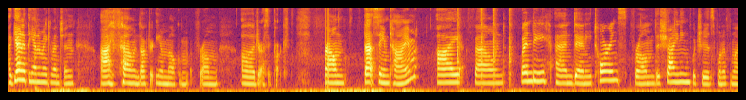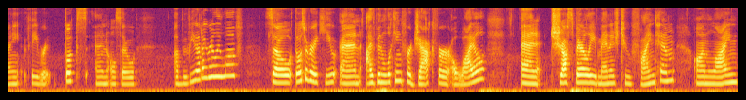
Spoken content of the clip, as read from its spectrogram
again at the anime convention, I found Dr. Ian Malcolm from uh, Jurassic Park. Around that same time, I found Wendy and Danny Torrance from The Shining, which is one of my favorite books and also a movie that I really love. So those are very cute, and I've been looking for Jack for a while and just barely managed to find him online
